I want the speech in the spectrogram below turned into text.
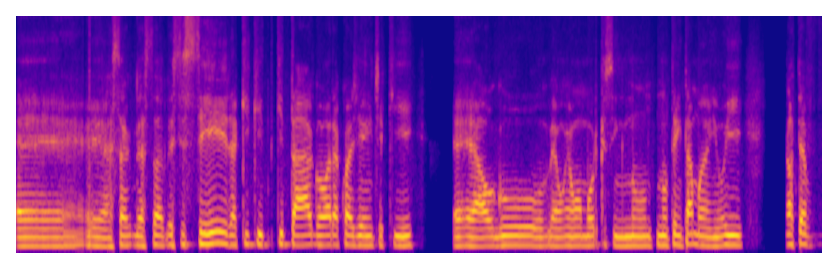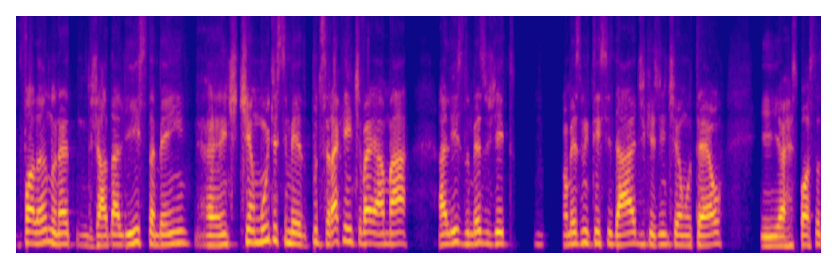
é, é, essa, esse ser aqui que, que tá agora com a gente aqui é, é algo, é um, é um amor que assim, não, não tem tamanho. E até falando, né, já da Liz também, a gente tinha muito esse medo. Putz, será que a gente vai amar a Liz do mesmo jeito, com a mesma intensidade que a gente ama o Theo? E a resposta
